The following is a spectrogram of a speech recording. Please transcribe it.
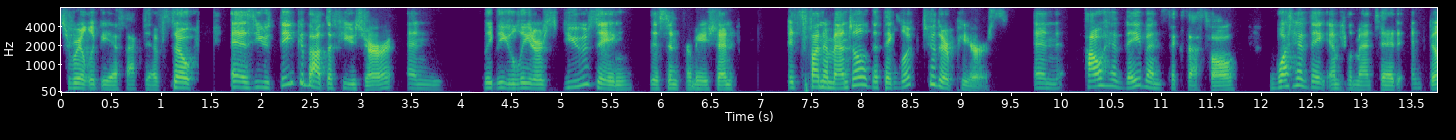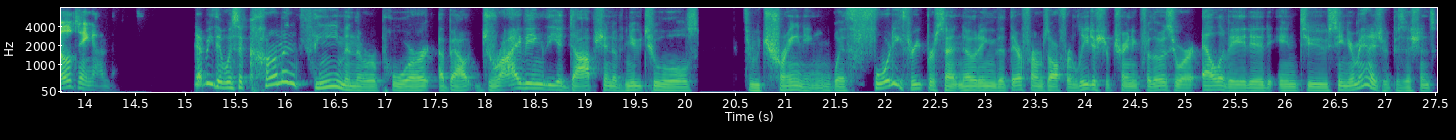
to really be effective. So, as you think about the future and legal leaders using this information, it's fundamental that they look to their peers and how have they been successful? What have they implemented and building on them? Debbie, there was a common theme in the report about driving the adoption of new tools through training, with 43% noting that their firms offer leadership training for those who are elevated into senior management positions.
